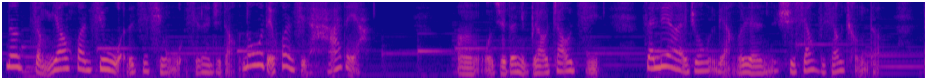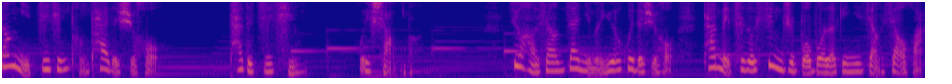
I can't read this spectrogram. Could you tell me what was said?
那怎么样唤起我的激情？我现在知道，那我得唤起他的呀。嗯，我觉得你不要着急，在恋爱中两个人是相辅相成的。当你激情澎湃的时候，他的激情会少吗？就好像在你们约会的时候，他每次都兴致勃勃地给你讲笑话，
